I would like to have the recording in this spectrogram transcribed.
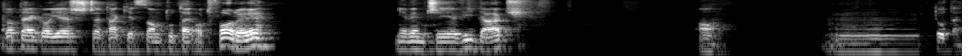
Do tego jeszcze takie są tutaj otwory. Nie wiem, czy je widać. O, Mm, tutaj.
